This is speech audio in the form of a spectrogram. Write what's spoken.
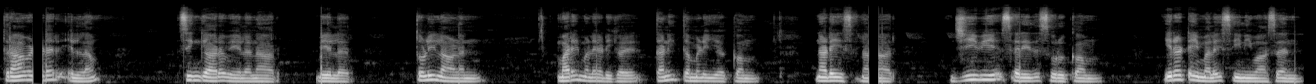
திராவிடர் எல்லாம் சிங்கார வேலனார் வேலர் தொழிலாளன் மறைமலையடிகள் தனித்தமிழ் இயக்கம். நடேசனார். ஜீவிய சரிது சுருக்கம். இரட்டைமலை சீனிவாசன்.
